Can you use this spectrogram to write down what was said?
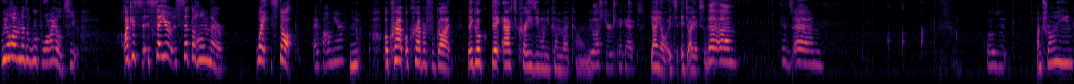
We don't have another Whoop Wild, so you, I can s- set your set the home there. Wait, stop. F home here. No, oh crap! Oh crap! I forgot. They go. They act crazy when you come back home. You lost your pickaxe. Yeah, I know. It's it. I The accidentally. um, since um, close it. I'm trying.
